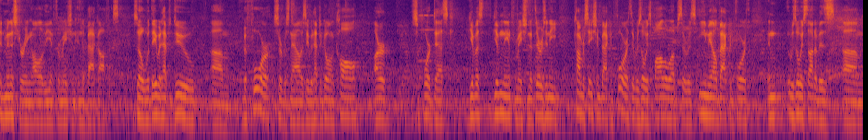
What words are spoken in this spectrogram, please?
administering all of the information in the back office. So what they would have to do um, before ServiceNow is they would have to go and call our support desk, give us give them the information. If there was any conversation back and forth, there was always follow-ups, there was email back and forth, and it was always thought of as, um,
